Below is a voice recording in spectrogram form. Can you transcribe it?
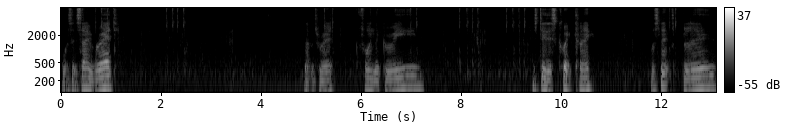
What does it say? Red. That was red. Find the green. Let's do this quickly. What's next? Blue.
